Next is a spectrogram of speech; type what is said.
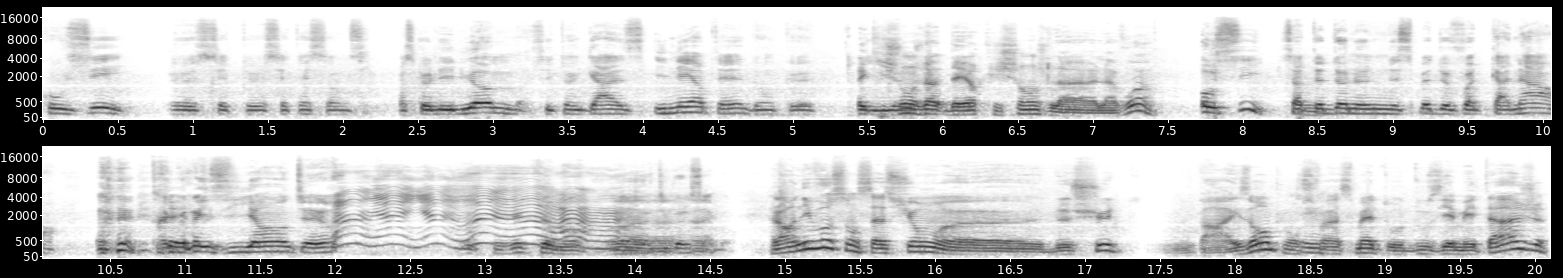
causé euh, cette, cet incendie. Parce que l'hélium, c'est un gaz inerte, hein, donc... euh, Et qui change, d'ailleurs, qui change la, la voix. aussi, ça te donne une espèce de voix de canard très résillante. Exactement. Ouais, ouais, ouais. Alors, au niveau sensation euh, de chute, par exemple, on se Mm. mettre au 12e étage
